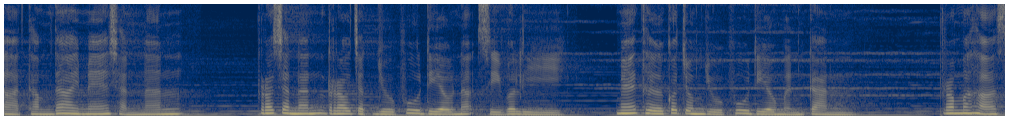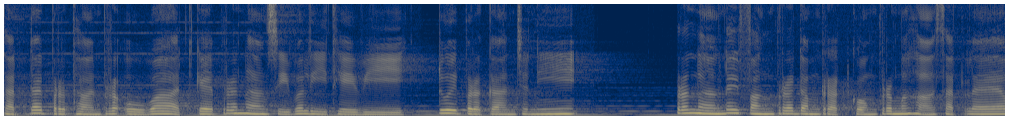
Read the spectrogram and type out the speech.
อาจทำได้แม้ฉันนั้น เพราะฉะนั้นเราจะอยู่ผู้เดียวนะสีวลี แม้เธอก็จงอยู่ผู้เดียวเหมือนกัน พระมหาสัตว์ได้ประทานพระโอวาทแก่พระนางสีวลีเทวีด้วยประการชนี้ พระนางได้ฟังพระดำรัสของพระมหาสัตว์แล้ว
